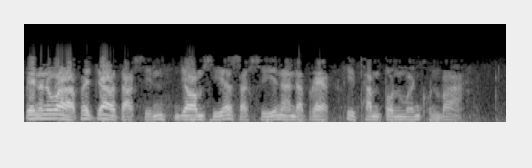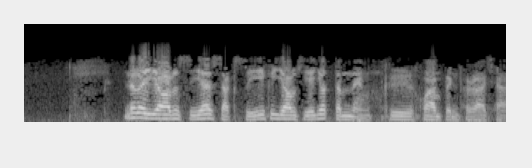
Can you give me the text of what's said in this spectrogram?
เป็นอนุว่าพระเจ้าตากสินยอมเสียศักดิ์ศรีในอันดับแรกที่ทำตนเหมือนคนบ้า แล้วก็ยอมเสียศักดิ์ศรีคือยอมเสียยศตำแหน่งคือความเป็นพระราชา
